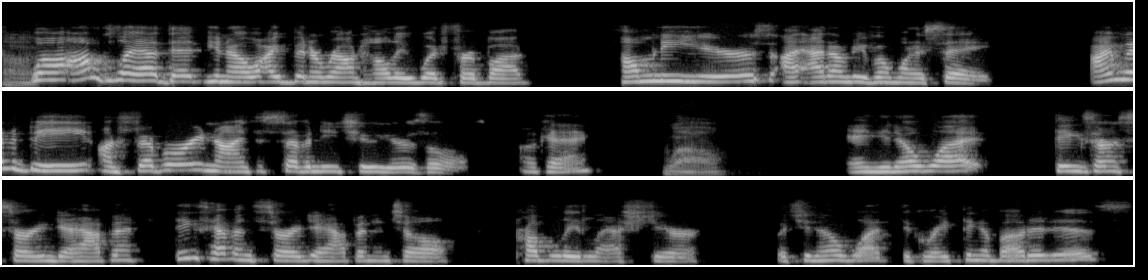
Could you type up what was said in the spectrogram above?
Uh, well, I'm glad that you know I've been around Hollywood for about how many years? I, I don't even want to say. I'm going to be on February 9th, 72 years old. Okay. Wow. And you know what? Things aren't starting to happen. Things haven't started to happen until probably last year. But you know what? The great thing about it is,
